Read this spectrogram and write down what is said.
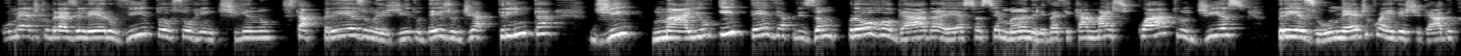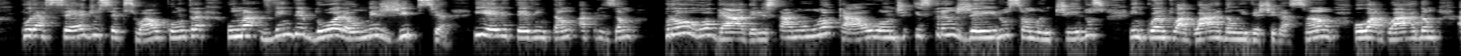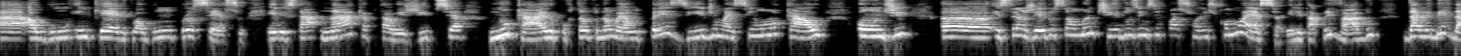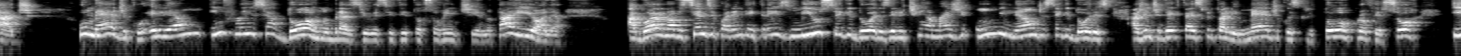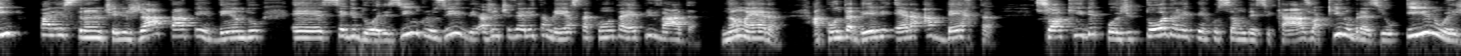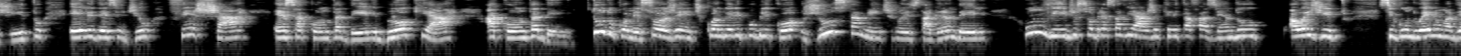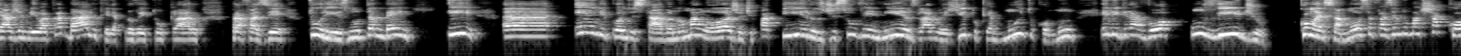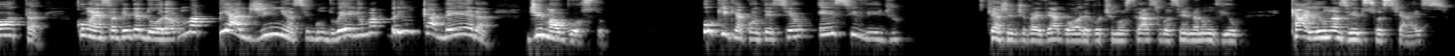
O médico brasileiro Vitor Sorrentino está preso no Egito desde o dia 30 de maio e teve a prisão prorrogada essa semana. Ele vai ficar mais quatro dias preso. O médico é investigado por assédio sexual contra uma vendedora, uma egípcia, e ele teve então a prisão prorrogada. Ele está num local onde estrangeiros são mantidos enquanto aguardam investigação ou aguardam ah, algum inquérito, algum processo. Ele está na capital egípcia, no Cairo, portanto, não é um presídio, mas sim um local onde ah, estrangeiros são mantidos em situações como essa. Ele está privado da liberdade. O médico, ele é um influenciador no Brasil, esse Vitor Sorrentino. Tá aí, olha. Agora, 943 mil seguidores. Ele tinha mais de um milhão de seguidores. A gente vê que está escrito ali, médico, escritor, professor e palestrante. Ele já está perdendo é, seguidores. Inclusive, a gente vê ali também, essa conta é privada. Não era. A conta dele era aberta. Só que depois de toda a repercussão desse caso, aqui no Brasil e no Egito, ele decidiu fechar essa conta dele, bloquear a conta dele. Tudo começou, gente, quando ele publicou justamente no Instagram dele um vídeo sobre essa viagem que ele está fazendo ao Egito. Segundo ele, uma viagem meio a trabalho, que ele aproveitou, claro, para fazer turismo também. E uh, ele, quando estava numa loja de papiros, de souvenirs lá no Egito, que é muito comum, ele gravou um vídeo com essa moça fazendo uma chacota com essa vendedora. Uma piadinha, segundo ele, uma brincadeira de mau gosto. O que, que aconteceu? Esse vídeo, que a gente vai ver agora, eu vou te mostrar se você ainda não viu, caiu nas redes sociais.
